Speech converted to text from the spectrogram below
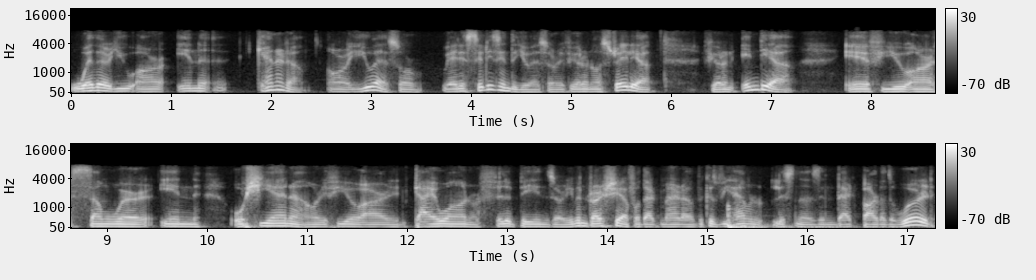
whether you are in canada or us or various cities in the us or if you're in australia if you're in india if you are somewhere in Oceania or if you are in Taiwan or Philippines or even Russia for that matter, because we have listeners in that part of the world,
